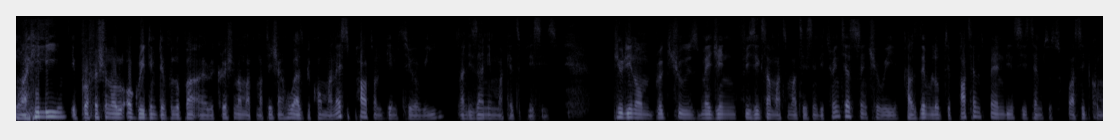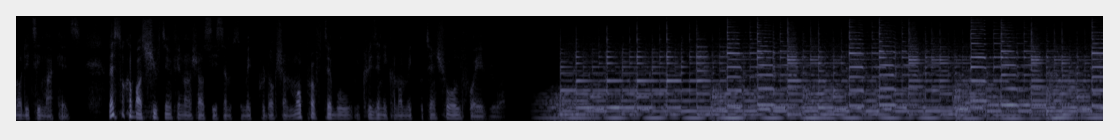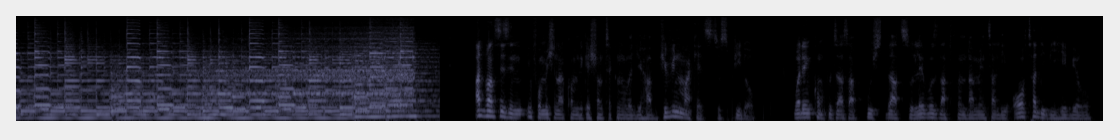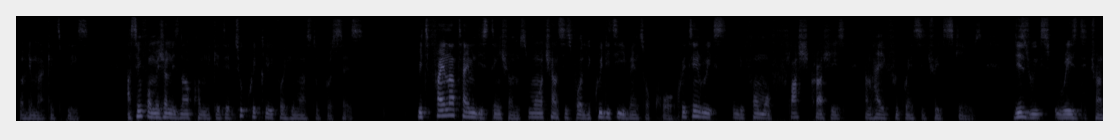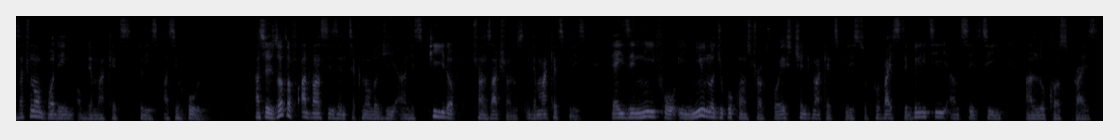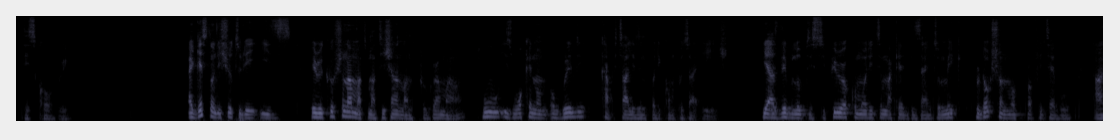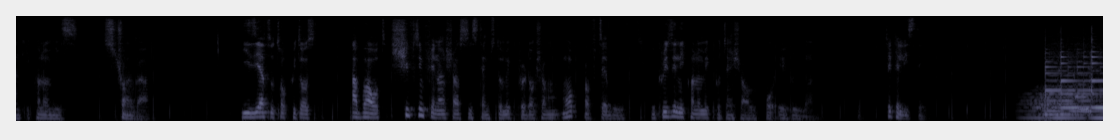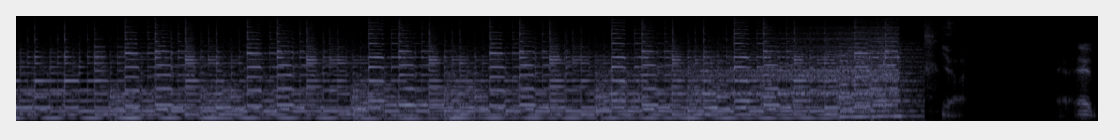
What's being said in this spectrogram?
Noah Healy, a professional algorithm developer and recreational mathematician who has become an expert on game theory and designing marketplaces. Building on breakthroughs merging physics and mathematics in the 20th century, has developed a patent pending system to supersede commodity markets. Let's talk about shifting financial systems to make production more profitable, increasing economic potential for everyone. Advances in information and communication technology have driven markets to speed up. Modern computers have pushed that to levels that fundamentally alter the behavior of the marketplace, as information is now communicated too quickly for humans to process. With finer time distinctions, more chances for liquidity events occur, creating risks in the form of flash crashes and high frequency trade schemes. These risks raise the transactional burden of the marketplace as a whole. As a result of advances in technology and the speed of transactions in the marketplace, there is a need for a new logical construct for exchange marketplace to provide stability and safety and low cost price discovery. My guest on the show today is a recreational mathematician and programmer who is working on upgrading capitalism for the computer age. He has developed a superior commodity market design to make production more profitable and economies stronger easier to talk with us about shifting financial systems to make production more profitable, increasing economic potential for everyone. Take a listen.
